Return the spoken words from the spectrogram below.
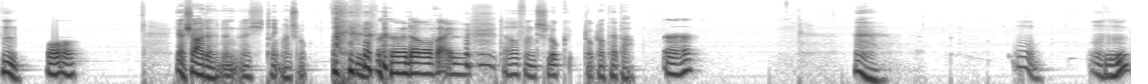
Hm. Oh, Ja, schade. Ich trinke mal einen Schluck. oh. Darauf ein. Darauf einen Schluck Dr. Pepper. Aha. Mhm.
